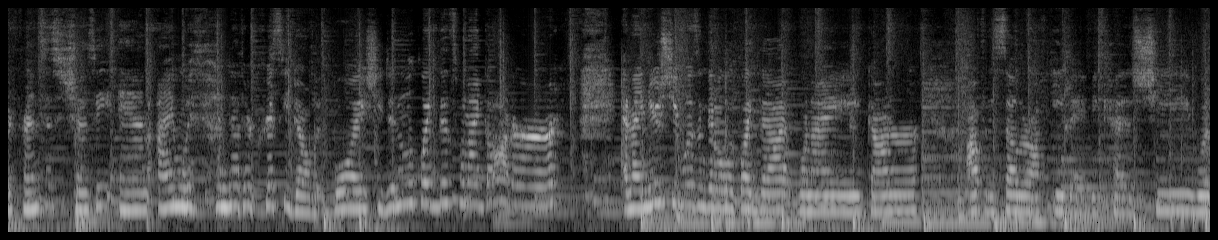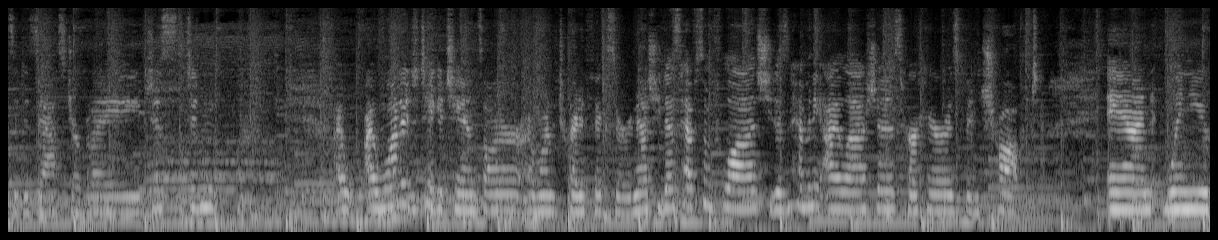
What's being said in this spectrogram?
friends, this is Shosy and I'm with another Chrissy doll, but boy, she didn't look like this when I got her. And I knew she wasn't gonna look like that when I got her off of the seller off eBay because she was a disaster, but I just didn't, I, I wanted to take a chance on her. I wanted to try to fix her. Now she does have some flaws. She doesn't have any eyelashes. Her hair has been chopped. And when you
